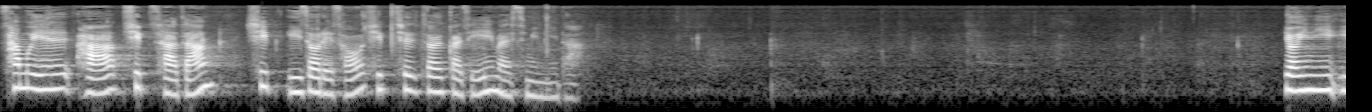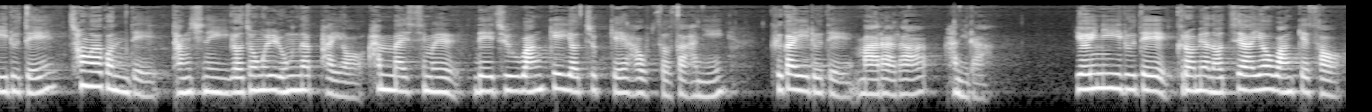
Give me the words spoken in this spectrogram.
사무엘 하 14장 12절에서 17절까지 말씀입니다. 여인이 이르되 청하건대 당신의 여정을 용납하여 한 말씀을 내 주 왕께 여쭙게 하옵소서 하니 그가 이르되 말하라 하니라. 여인이 이르되 그러면 어찌하여 왕께서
